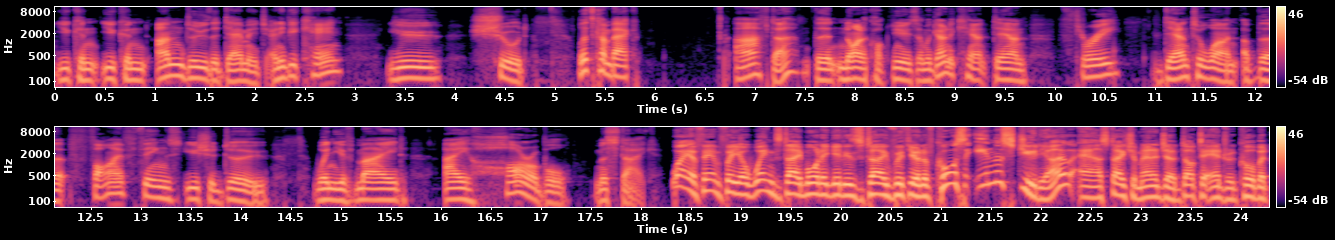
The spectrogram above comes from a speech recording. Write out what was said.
You can you can undo the damage, and if you can, you should. Let's come back after the nine o'clock news, and we're going to count down three down to one of the five things you should do when you've made a horrible mistake. Way FM for your Wednesday morning. It is Dave with you. And of course, in the studio, our station manager, Dr. Andrew Corbett.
